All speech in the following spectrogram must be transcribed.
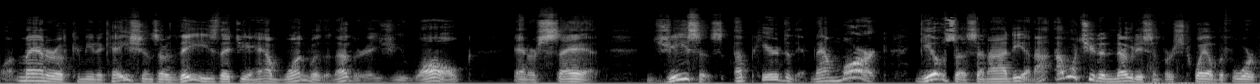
What manner of communications are these that ye have one with another as you walk and are sad? Jesus appeared to them. Now, Mark gives us an idea. And I, I want you to notice in verse 12 before,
